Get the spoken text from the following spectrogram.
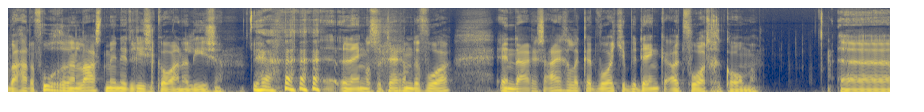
we hadden vroeger een last-minute risicoanalyse. Ja. een Engelse term daarvoor. En daar is eigenlijk het woordje bedenken uit voortgekomen. Uh,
